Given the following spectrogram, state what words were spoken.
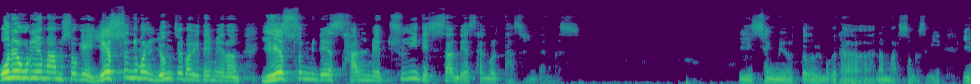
오늘 우리의 마음속에 예수님을 영접하게 되면은 예수님이 내 삶의 주인 되시사 내 삶을 다스린다는 것이. 이 생명의 떡을 먹으라는 말씀 것은 이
